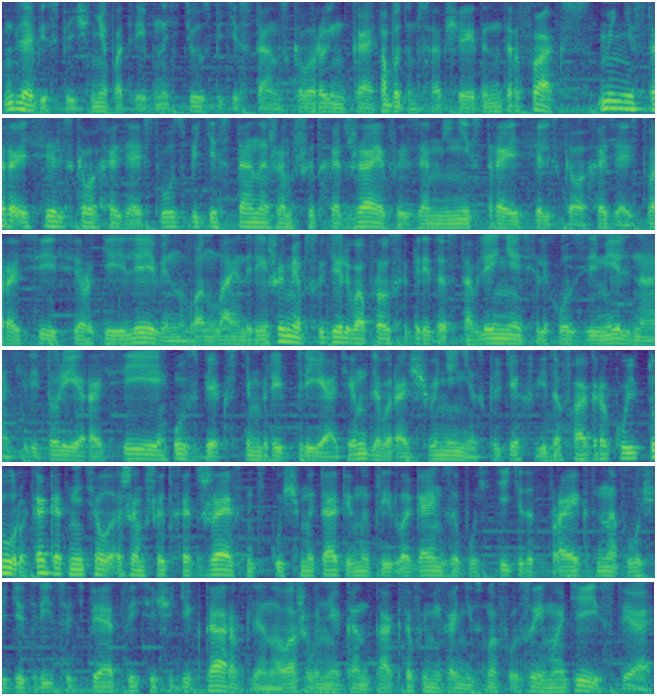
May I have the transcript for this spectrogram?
для обеспечения потребностей узбекистанского рынка. Об этом сообщает Интерфакс. Министр сельского хозяйства Узбекистана Жамшид Хаджаев и замминистра сельского хозяйства России Сергей Левин в онлайн-режиме обсудили вопросы предоставления сельхозземель на территории России узбекским предприятиям предприятием для выращивания нескольких видов агрокультур. Как отметил Жамшит Хаджаев, на текущем этапе мы предлагаем запустить этот проект на площади 35 тысяч гектаров для налаживания контактов и механизмов взаимодействия,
